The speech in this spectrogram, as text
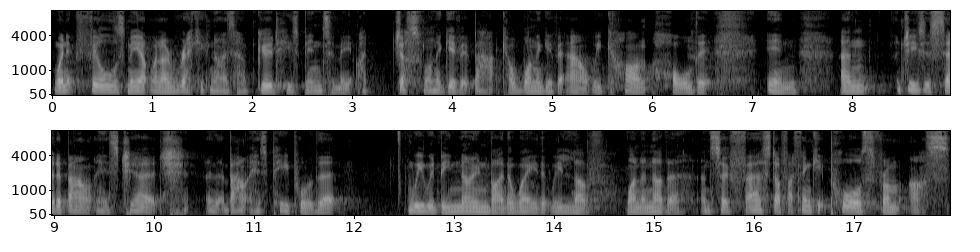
When it fills me up, when I recognize how good He's been to me, I just want to give it back. I want to give it out. We can't hold it in. And Jesus said about his church and about his people that we would be known by the way that we love one another. And so, first off, I think it pours from us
